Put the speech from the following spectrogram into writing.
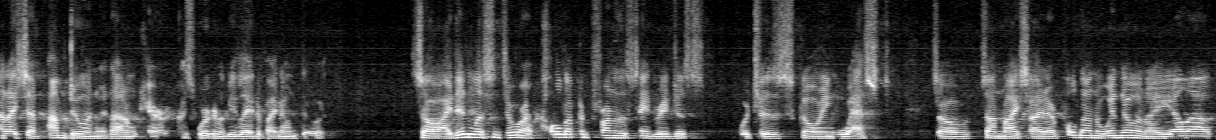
And I said, I'm doing it. I don't care because we're going to be late if I don't do it. So I didn't listen to her. I pulled up in front of the St. Regis, which is going west. So it's on my side. I pulled down the window and I yell out,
